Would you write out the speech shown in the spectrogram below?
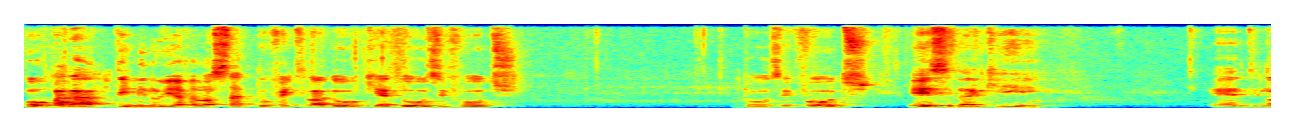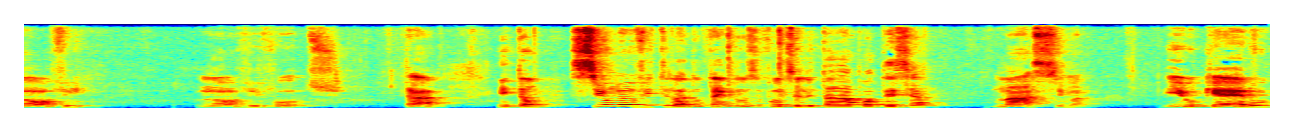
Ou para diminuir a velocidade do ventilador, que é 12 volts. 12 volts. Esse daqui é de 9, 9 volts, tá? Então, se o meu ventilador está em 12 volts, ele está na potência máxima. E eu quero,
